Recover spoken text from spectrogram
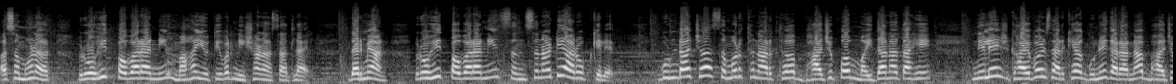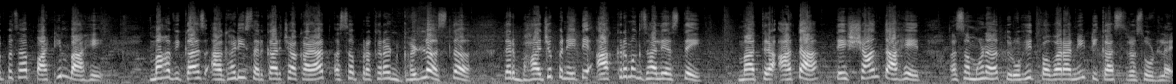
असं म्हणत रोहित पवारांनी महायुतीवर निशाणा साधलाय. दरम्यान रोहित पवारांनी सनसनाटी आरोप केलेत. गुंडाच्या समर्थनार्थ भाजप मैदानात आहे. निलेश घायवळ सारख्या गुन्हेगारांना भाजपचा पाठिंबा आहे. महाविकास आघाडी सरकारच्या काळात असं प्रकरण घडलं असतं तर भाजप नेते आक्रमक झाले असते. मात्र आता ते शांत आहेत असं म्हणत रोहित पवारांनी टीकास्त्र सोडलंय.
